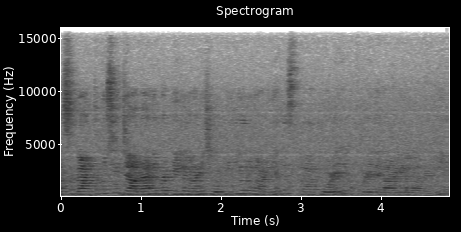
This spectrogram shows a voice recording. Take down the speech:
ਬਸ ਗੱਠ ਤੁਸੀਂ ਜ਼ਿਆਦਾ ਨਹੀਂ, ਵੱਡੀ ਲਗਾਣੀ ਛੋਟੀ ਜਿਹੀ ਓ ਲਗਾਣੀ ਹੈ ਤੇ ਇਸ ਤਰ੍ਹਾਂ ਥੋੜੇ ਜਿਹੇ ਕੱਪੜੇ ਦੇ ਨਾਲ ਹੀ ਲਗਾ ਲੈਣੀ ਹੈ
